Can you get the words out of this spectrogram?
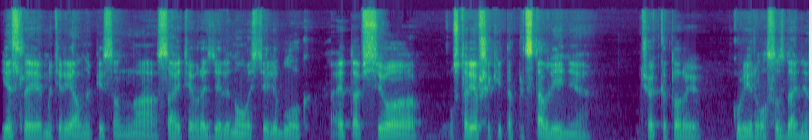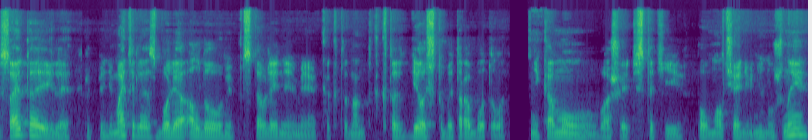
Если материал написан на сайте в разделе новости или блог, это все устаревшие какие-то представления. Человек, который курировал создание сайта или предпринимателя с более алдовыми представлениями, как это надо как-то делать, чтобы это работало. Никому ваши эти статьи по умолчанию не нужны,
